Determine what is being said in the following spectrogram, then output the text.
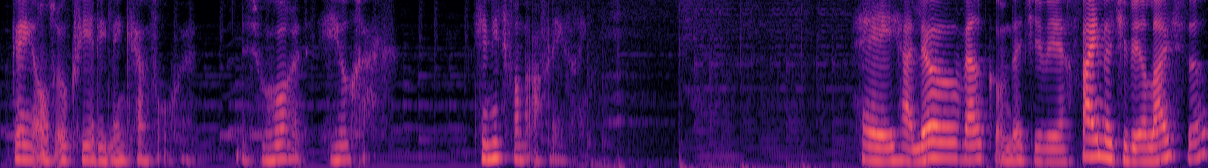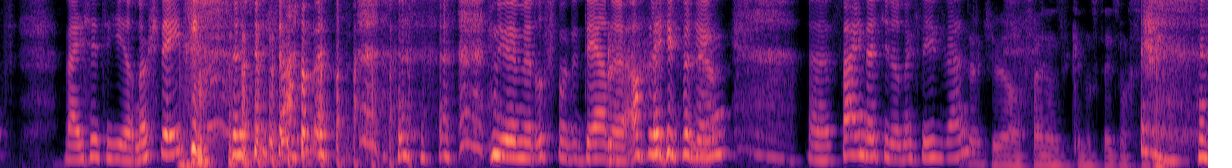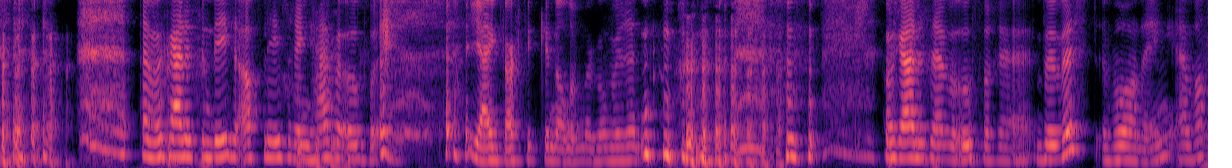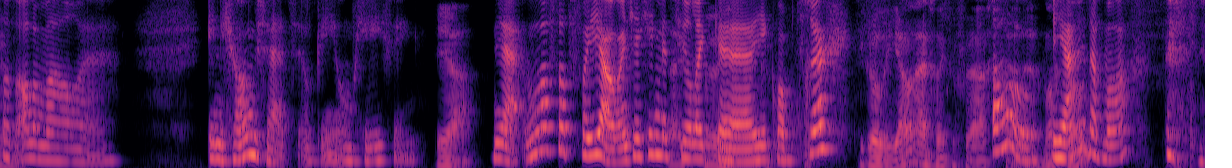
kun je ons ook via die link gaan volgen. Dus we horen het heel graag. Geniet van de aflevering. Hey, hallo, welkom dat je weer, fijn dat je weer luistert. Wij zitten hier nog steeds samen. nu inmiddels voor de derde aflevering. Uh, fijn dat je er nog steeds bent. Dankjewel, fijn dat ik er nog steeds mag zijn. en we gaan het in deze aflevering hebben over. ja, ik dacht ik knal hem nog weer in. we gaan het hebben over uh, bewustwording en wat dat allemaal uh, in gang zet, ook in je omgeving. Ja. Ja, hoe was dat voor jou? Want jij ging natuurlijk, je kwam terug. Ik wilde jou eigenlijk een vraag Oh, stellen. Mag ja, dat? dat mag.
